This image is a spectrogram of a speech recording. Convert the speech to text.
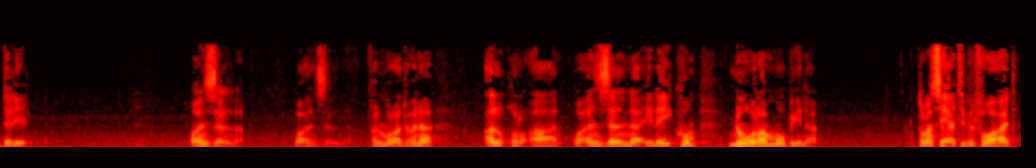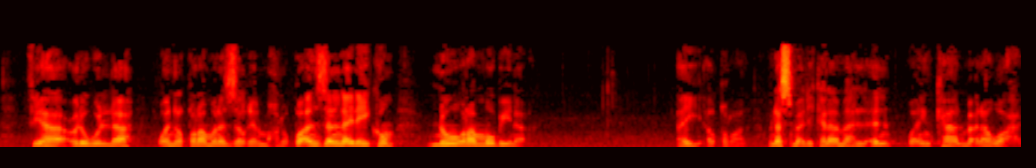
دليل. وأنزلنا وأنزلنا. فالمراد هنا القرآن. وأنزلنا إليكم نورا مبينا. طبعا سيأتي في الفوائد فيها علو الله وأن القرآن منزل غير مخلوق. وأنزلنا إليكم نورا مبينا. أي القرآن. ونسمع لكلام أهل العلم وإن كان معناه واحد.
